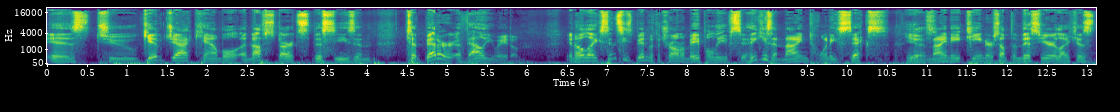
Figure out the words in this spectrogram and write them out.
is to give Jack Campbell enough starts this season to better evaluate him. You know, like since he's been with the Toronto Maple Leafs, I think he's a 926. He is. 918 or something this year. Like his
